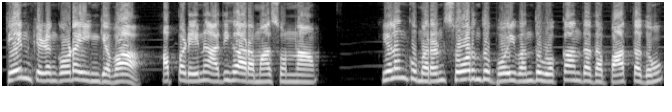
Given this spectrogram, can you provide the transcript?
தேன் கிழங்கோட இங்க வா அப்படின்னு அதிகாரமா சொன்னான். இளங்குமரன் சோர்ந்து போய் வந்து உக்காந்தத பார்த்ததும்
